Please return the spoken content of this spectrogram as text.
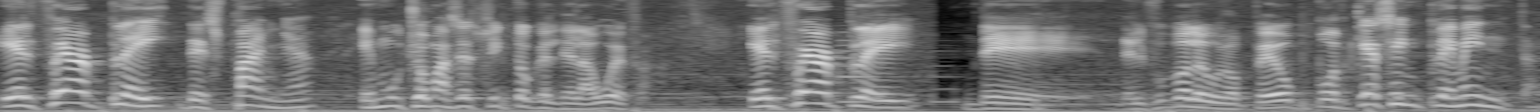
el fair play de España es mucho más estricto que el de la UEFA. El fair play de, del fútbol europeo, ¿por qué se implementa?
